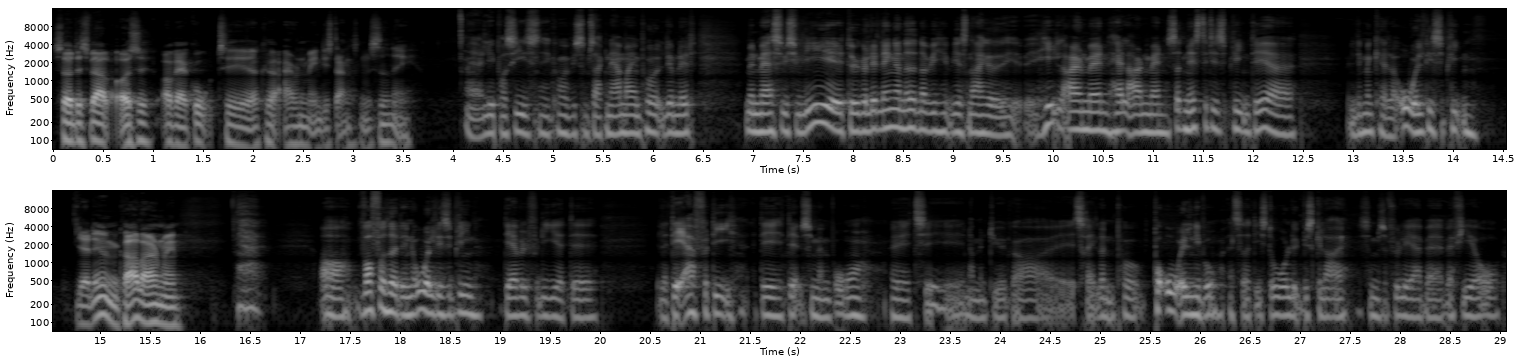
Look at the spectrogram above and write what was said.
så er det svært også at være god til at køre Ironman-distancen ved siden af. Ja, lige præcis. Det kommer vi som sagt nærmere ind på lige om lidt. Men Mads, hvis vi lige øh, dykker lidt længere ned, når vi, vi har snakket helt Ironman, halv Ironman, så den næste disciplin, det er det, man kalder OL-disciplinen. Ja, det er jo en kvart Ironman. Ja, og hvorfor hedder det en OL-disciplin? Det er vel fordi, at, øh, eller det er fordi, det er den, som man bruger øh, til, når man dyrker øh, traileren på, på OL-niveau, altså de store olympiske lege, som selvfølgelig er hver, hver fire år.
